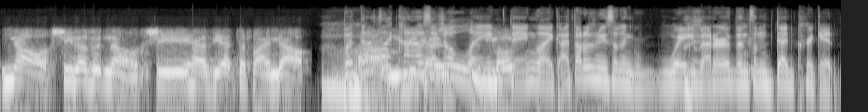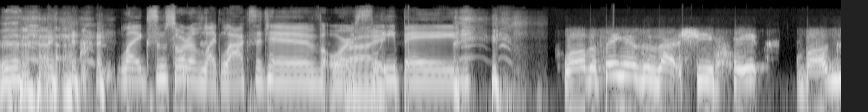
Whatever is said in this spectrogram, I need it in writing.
no, she doesn't know. She has yet to find out. But that's like Um, kind of such a because lame most- thing. Like I thought it was gonna be something way better than some dead cricket. like some sort of like laxative or Right. sleep aid. Well, the thing is, is that she hates bugs.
